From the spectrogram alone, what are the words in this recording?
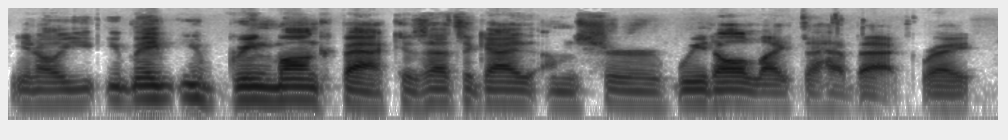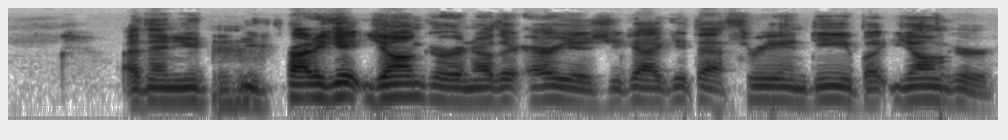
You know, you, you maybe you bring Monk back because that's a guy I'm sure we'd all like to have back, right? And then you Mhm. you try to get younger in other areas. You gotta get that three and D, but younger,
